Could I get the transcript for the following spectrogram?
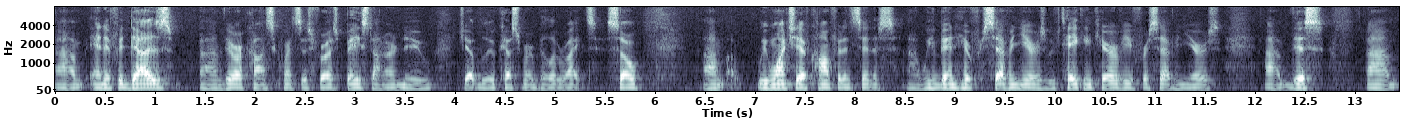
Um, and if it does, um, there are consequences for us based on our new JetBlue Customer Bill of Rights. So um, we want you to have confidence in us. Uh, we've been here for seven years. We've taken care of you for seven years. Uh, this um,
